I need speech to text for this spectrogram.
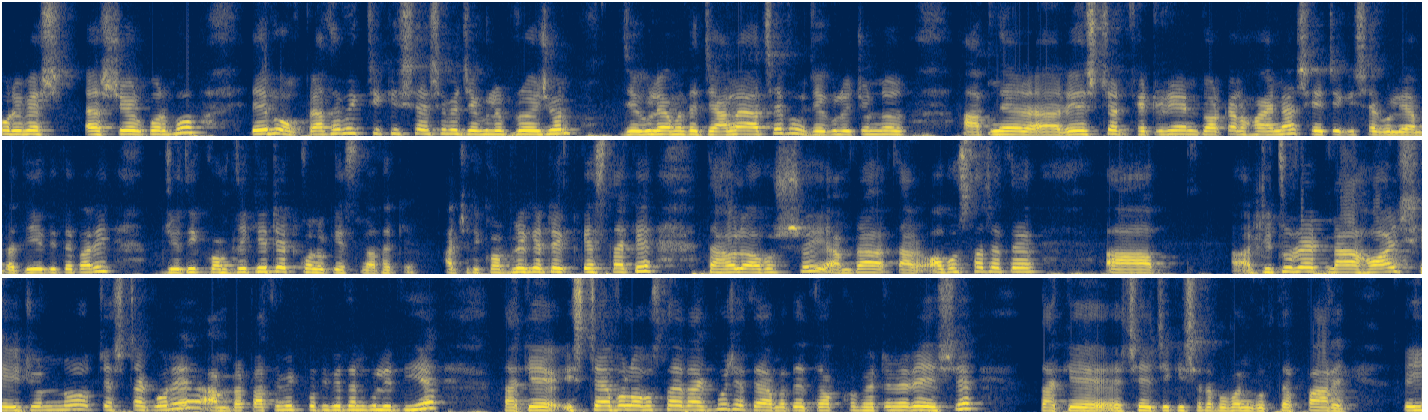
পরিবেশ শিওর করব। এবং প্রাথমিক চিকিৎসা হিসেবে যেগুলো প্রয়োজন, যেগুলো আমাদের জানা আছে এবং যেগুলোর জন্য আপনার রেজিস্টার্ড ভেটেরিয়ান দরকার হয় না, সেই চিকিৎসাগুলি আমরা দিয়ে দিতে পারি। যদি কমপ্লিকেটেড কোনো কেস না থাকে। আর যদি কমপ্লিকেটেড কেস থাকে, তাহলে অবশ্যই আমরা তার অবস্থা যাতে ডিটোরেট না হয়, সেই জন্য চেষ্টা করে আমরা প্রাথমিক প্রতিবেদনগুলি দিয়ে তাকে স্টেবল অবস্থায় রাখব যাতে আমাদের দক্ষ ভেটেরিনারি এসে তাকে সেই চিকিৎসাটা প্রমাণ করতে পারে। এই,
